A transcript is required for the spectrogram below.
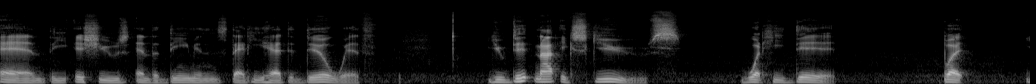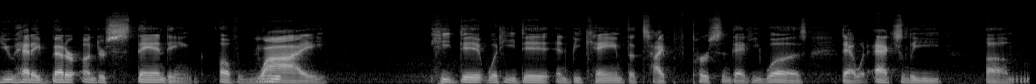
and the issues and the demons that he had to deal with, you did not excuse what he did, but you had a better understanding of mm-hmm. why mm-hmm. he did what he did and became the type of person that he was that would actually um,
